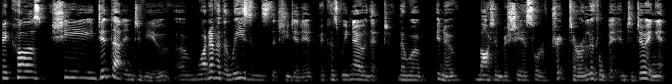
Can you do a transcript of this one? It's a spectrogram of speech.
because she did that interview, uh, whatever the reasons that she did it, because we know that there were, you know, Martin Bashir sort of tricked her a little bit into doing it.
